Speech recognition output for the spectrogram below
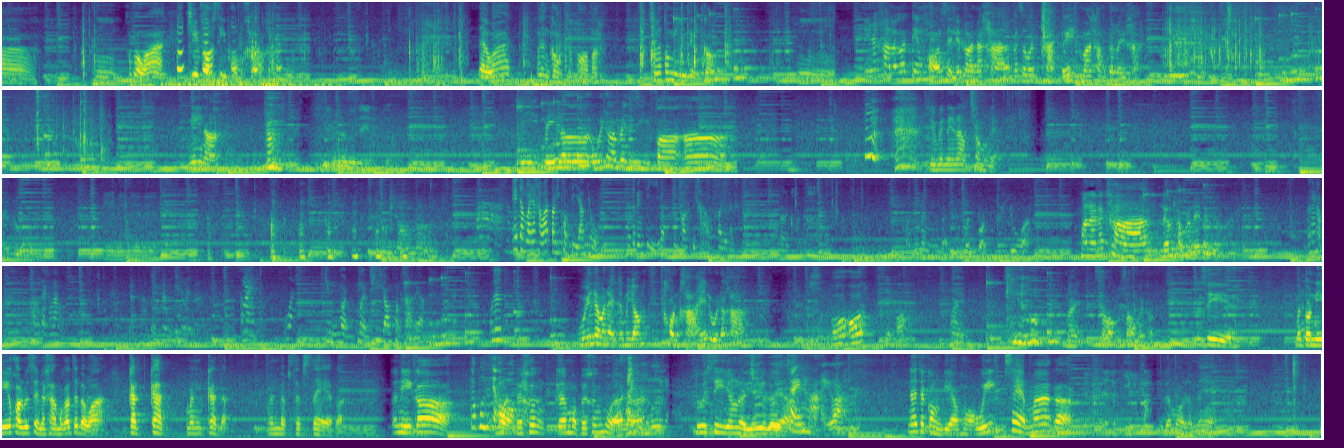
นี่เขาบอกว่าครีมฟอกสีผมขาวค่ะนี่แต่ว่าหนึ่งกล่องจะพอปะเชื่อว่าต้องมีหนึ่งกล่องนี่นี่นะคะ แล้วก็เตรียมของเสร็จเรียบร้อยนะคะ แล้วก็จะมาถ่ายเอ้ยมาทำกันเลยค่ะ นี่นะ ดีไปเลยดีไปเลย อุ้ยทำไมเป็นสีฟ้าอะยังไม่แนะนำช่องเลยอะให้ดู นี่นี่นี่นี่ให้จำไว้นะคะว่าตอนนี้ผมสีดำอยู่ มันจะเป็นสีแบบสีทองสีขาวเข้าด้วยกันได้คนนะคะคนที่มันแบบบดบดๆยั่วมาแล้วนะคะ เริ่มทำกันได้เลย เดี๋ยววันไหนจะมาย้อมขนขาให้ดูนะคะ โอ้โอ้ๆเจ็บเหรอไม่ไม่ซ้อมซ้อมไว้ก่อนดูสิมันตัวนี้ความรู้สึกนะคะ มันก็จะแบบว่ากัดกัดมันกัดอะ มันแบบแสบๆอะ ตอนนี้ก็ก็เพิ่งจะหอมดอกไปครึ่งก็หมดไปครึ่งหัวแล้วใส่นะถุงมือเนี่ยดูสิยังเหลือเยอะอยู่เลยอะ ใจหายว่ะน่าจะกล่องเดียวพอ อุ้ยแสบมากอะอยู่แล้วหมดแล้วแม่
